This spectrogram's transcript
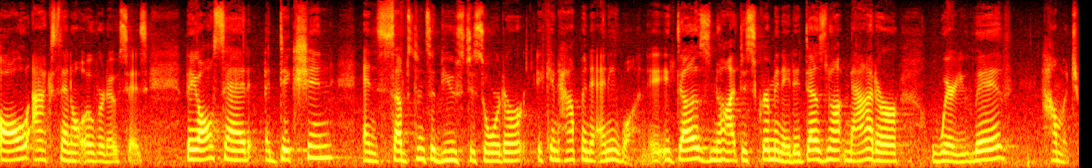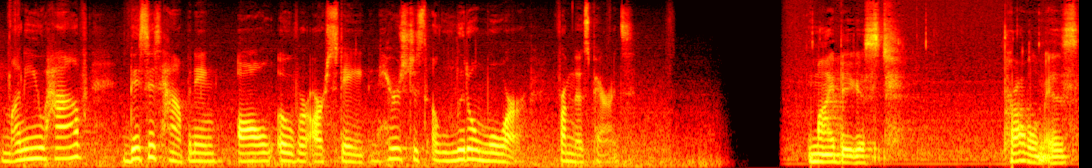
all accidental overdoses. They all said addiction and substance abuse disorder, it can happen to anyone. It, does not discriminate. It does not matter where you live, how much money you have. This is happening all over our state. And here's just a little more from those parents. My biggest problem is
